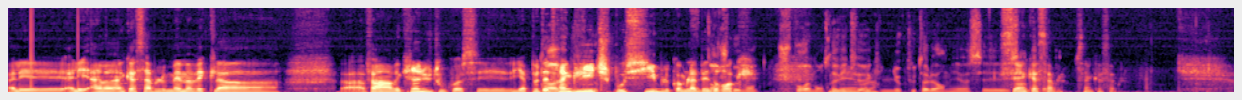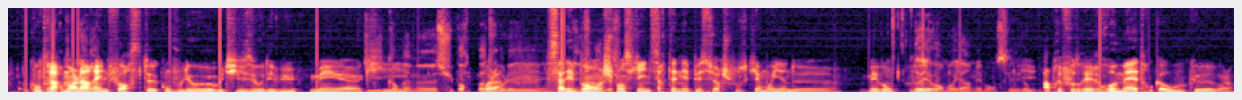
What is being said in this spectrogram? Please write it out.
Elle est, elle est in- incassable même avec la. Enfin, avec rien du tout quoi. Il y a peut-être Ah, un glitch possible comme la Non, je, Bedrock. peux mon- je pourrais montrer vite voilà. avec une nuke tout à l'heure, mais c'est. C'est incassable, c'est incassable. Contrairement à la voilà. Reinforced qu'on voulait euh, utiliser au début, mais euh, Qui qui quand même euh, supporte pas voilà. trop les. Ça dépend, je pense qu'il y a une certaine épaisseur, je pense qu'il y a moyen de. Mais bon, Il doit y avoir moyen, mais bon, c'est après faudrait remettre au cas où que voilà,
